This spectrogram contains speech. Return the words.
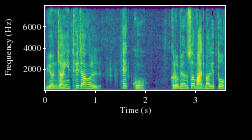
위원장이 퇴장을 했고 그러면서 마지막에 또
